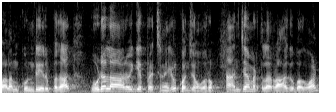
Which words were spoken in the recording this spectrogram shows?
பலம் கொண்டு இருப்பதால் உடல் ஆரோக்கிய பிரச்சனைகள் கொஞ்சம் வரும். அஞ்சாம் இடத்துல ராகு பகவான்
